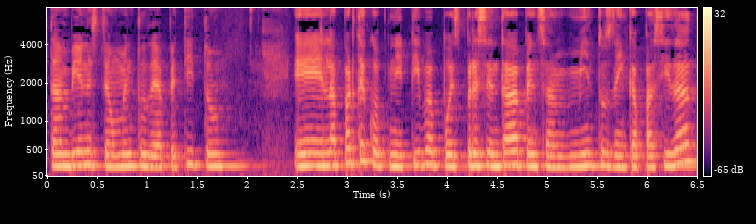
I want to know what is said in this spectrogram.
también este aumento de apetito. Eh, en la parte cognitiva, pues presentaba pensamientos de incapacidad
